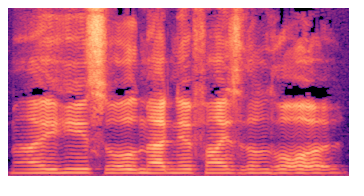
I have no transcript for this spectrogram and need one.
My soul magnifies the Lord.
